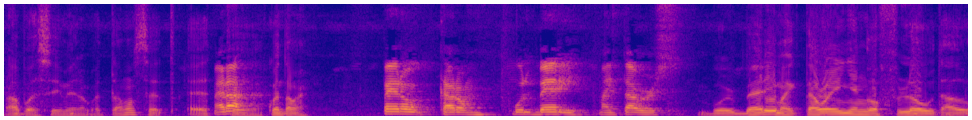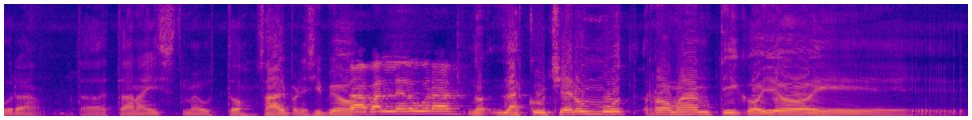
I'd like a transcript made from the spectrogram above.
Ah, pues sí, mira, pues estamos set. Este. Cuéntame. Pero, cabrón, Bulberry, Mike Towers. Burberry, Mike Tower y Ñengo Flow, está dura. Está, está nice, me gustó. O sea, al principio Estaba par de dura. no, la escuché en un mood romántico yo y...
